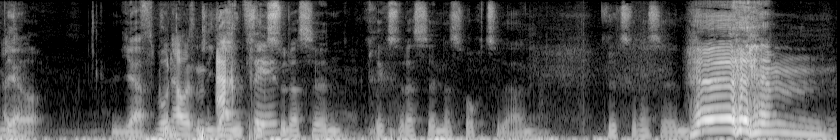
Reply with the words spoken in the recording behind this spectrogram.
Also, Ja, 2018 Jan, kriegst du das hin? Kriegst du das hin, das hochzuladen? Kriegst du das hin? ähm,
